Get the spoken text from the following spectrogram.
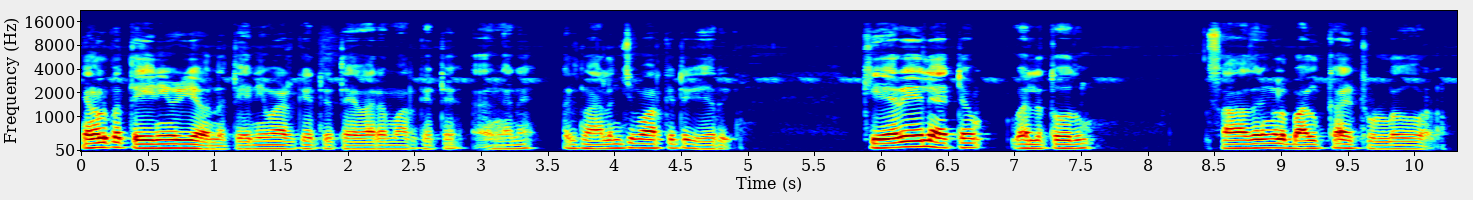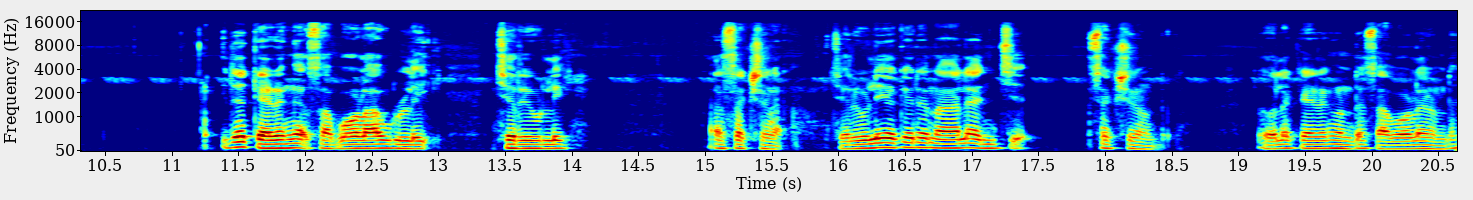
ഞങ്ങളിപ്പോൾ തേനി വഴിയാണ് വന്നത് തേനി മാർക്കറ്റ് തേവാര മാർക്കറ്റ് അങ്ങനെ ഒരു നാലഞ്ച് മാർക്കറ്റ് കയറി. കയറിയതിൽ ഏറ്റവും വിലത്തോതും സാധനങ്ങൾ ബൾക്കായിട്ടുള്ളതുമാണ് ഇത് കിഴങ്ങ് സബോള ഉള്ളി ചെറിയുള്ളി ആ സെക്ഷനാണ് ചെറുള്ളിയൊക്കെ ഒരു നാല് അഞ്ച് സെക്ഷനുണ്ട് അതുപോലെ കിഴങ്ങുണ്ട് സവോളയുണ്ട്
